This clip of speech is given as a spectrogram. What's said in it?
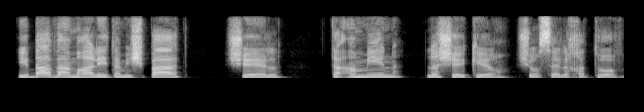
היא באה ואמרה לי את המשפט של תאמין לשקר שעושה לך טוב.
